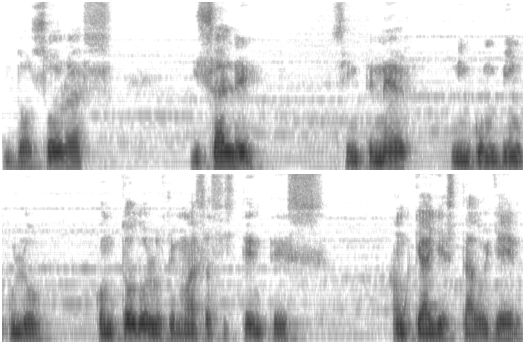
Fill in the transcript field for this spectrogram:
dos horas, y sale sin tener ningún vínculo con todos los demás asistentes, aunque haya estado lleno.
